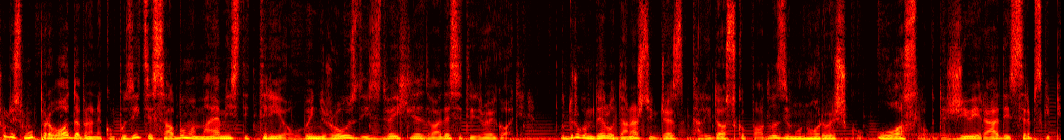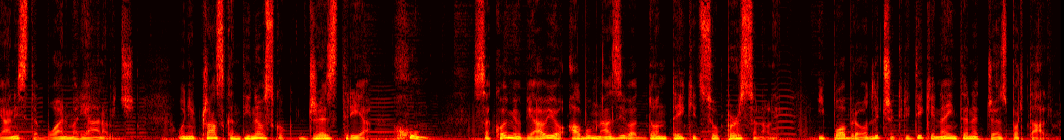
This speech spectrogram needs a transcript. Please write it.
Čuli smo upravo odabrane kompozicije s albuma Maja Misty Trio Wind Rose iz 2022. godine. U drugom delu današnjeg jazz kalidoskopa odlazimo u Norvešku, u Oslo, gde živi i radi srpski pijanista Bojan Marjanović. On je član skandinavskog jazz trija Hum, sa kojim je objavio album naziva Don't Take It So Personally i pobrao odlične kritike na internet jazz portalima.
